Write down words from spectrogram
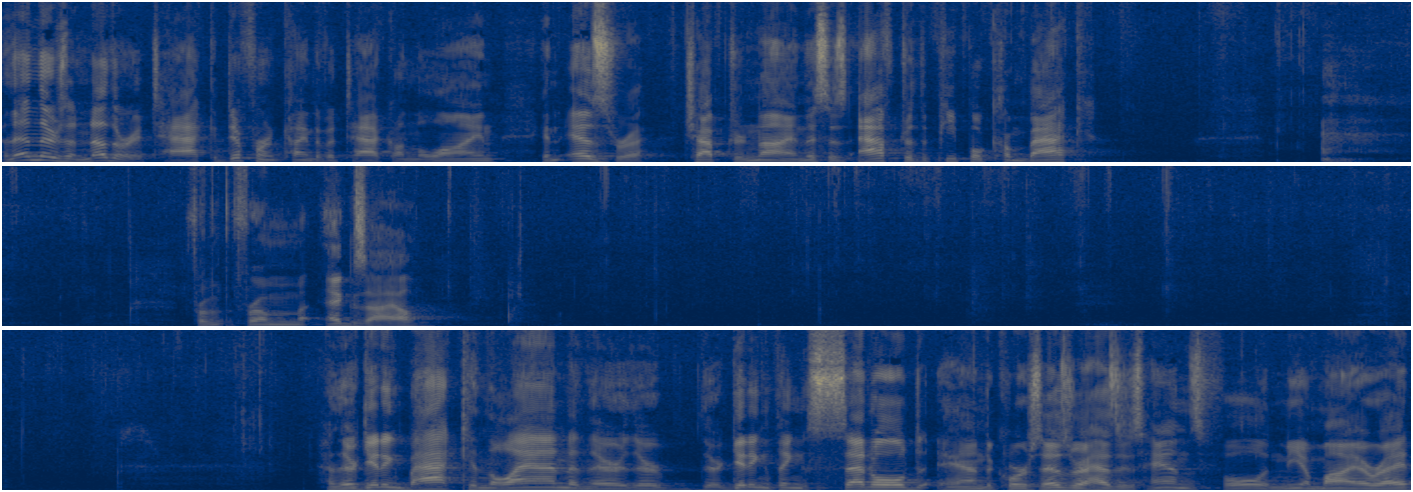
And then there's another attack, a different kind of attack on the line in Ezra chapter 9. This is after the people come back from, from exile. And they're getting back in the land and they're, they're, they're getting things settled. And of course, Ezra has his hands full, and Nehemiah, right,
